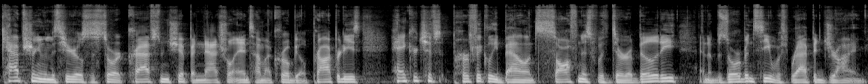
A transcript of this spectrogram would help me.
capturing the material's historic craftsmanship and natural antimicrobial properties, handkerchiefs perfectly balance softness with durability and absorbency with rapid drying.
